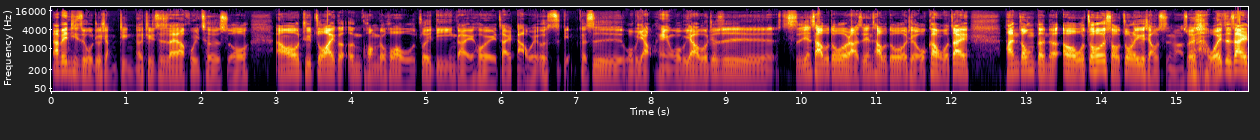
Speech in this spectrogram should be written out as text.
那边其实我就想进，而且是在他回撤的时候，然后去抓一个 N 框的话，我最低应该也会再打回二十点。可是我不要，嘿，我不要，我就是时间差不多了啦，时间差不多，而且我看我在。盘中等的哦，我最后一手做了一个小时嘛，所以我一直在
